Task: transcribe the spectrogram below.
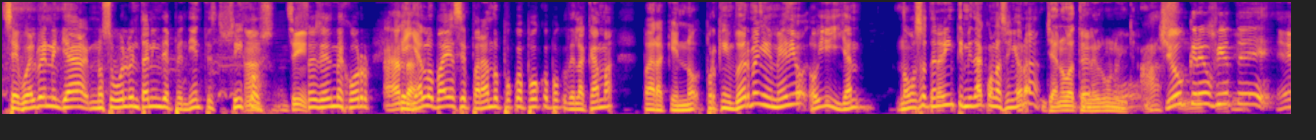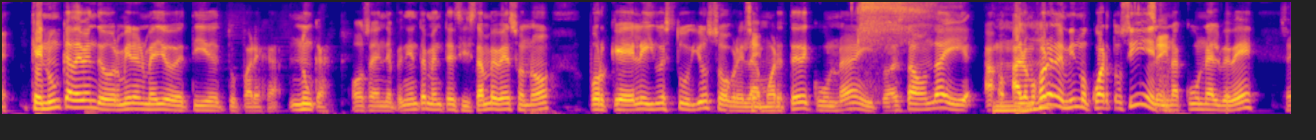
se vuelven ya, no se vuelven tan independientes tus hijos. Ah, sí. Entonces es mejor Anda. que ya los vayas separando poco a poco poco de la cama para que no, porque duermen en medio, oye, y ya no vas a tener intimidad con la señora. Ya no va a tener uno. Oh, Ah, Yo creo, fíjate, Eh, que nunca deben de dormir en medio de ti y de tu pareja. Nunca. O sea, independientemente si están bebés o no, porque he leído estudios sobre la muerte de cuna y toda esta onda. Y a, a lo mejor en el mismo cuarto sí, en Sí. una cuna el bebé. Sí.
